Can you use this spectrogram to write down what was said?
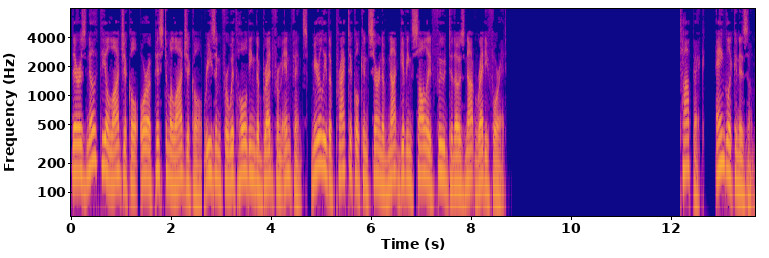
There is no theological or epistemological reason for withholding the bread from infants, merely the practical concern of not giving solid food to those not ready for it. Topic: Anglicanism.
